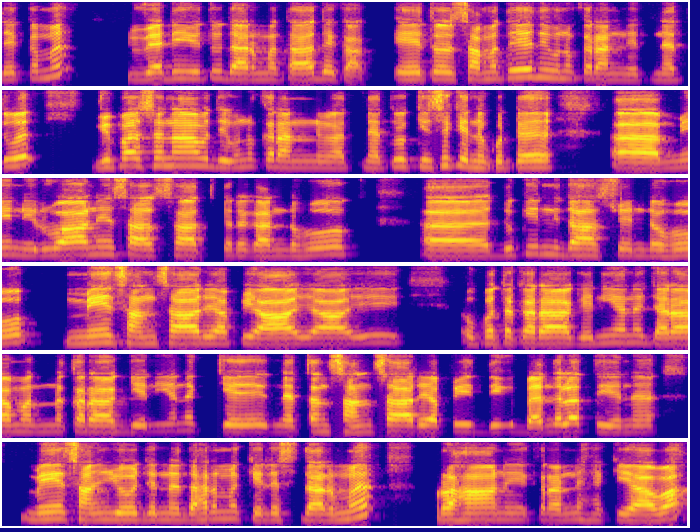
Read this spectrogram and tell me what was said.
දෙකම වැඩි යුතු ධර්මතා දෙකක්. ඒතු සමතය දියුණු කරන්නෙත් නැතුව විපසනාව දියුණු කරන්නවත් නැතුව කිසි කෙනෙකුට මේ නිර්වාණය සාත්සාත් කරගණ්ඩ හෝ දුකින් නිදහස්වෙන්ඩ හෝ මේ සංසාරය අපි ආයායි උපත කරා ගෙනියන ජරාමරණ කරා ගෙනියන නැතන් සංසාරය අපි දි බැඳල තියෙන මේ සංයෝජන ධර්ම කෙලෙස් ධර්ම ප්‍රහාණය කරන්න හැකියාවක්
